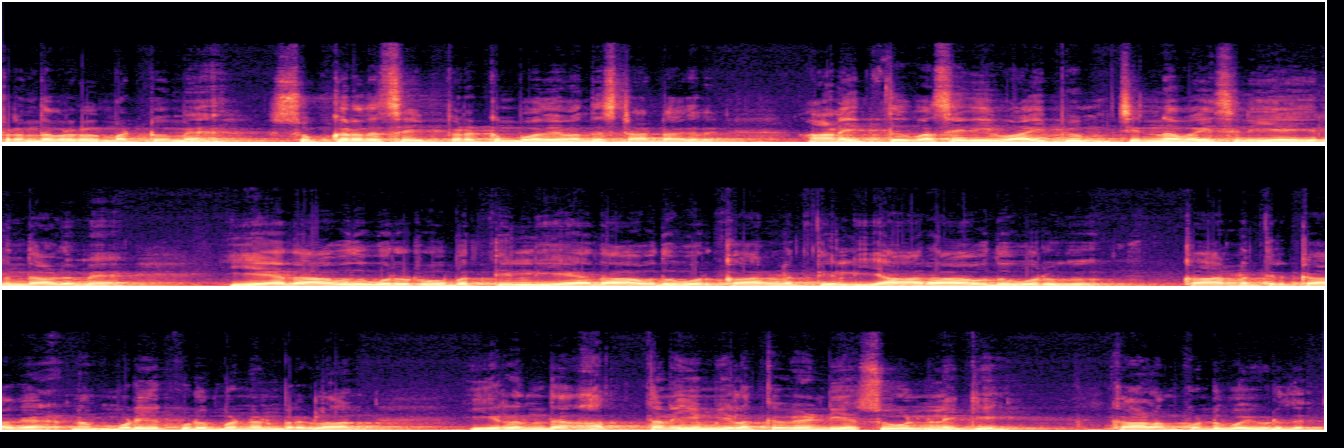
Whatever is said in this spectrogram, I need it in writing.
பிறந்தவர்கள் மட்டுமே சுக்கிர திசை பிறக்கும் போதே வந்து ஸ்டார்ட் ஆகுது. அனைத்து வசதி வாய்ப்பும் சின்ன வயசுலேயே இருந்தாலுமே ஏதாவது ஒரு ரூபத்தில் ஏதாவது ஒரு காரணத்தில் யாராவது ஒரு காரணத்திற்காக நம்முடைய குடும்ப நண்பர்களால் இறந்த அத்தனையும் இழக்க வேண்டிய சூழ்நிலைக்கு காலம் கொண்டு போய்விடுது.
